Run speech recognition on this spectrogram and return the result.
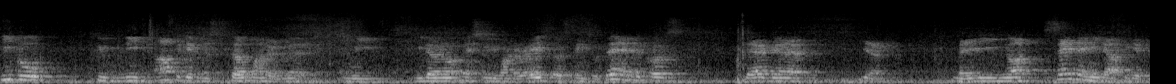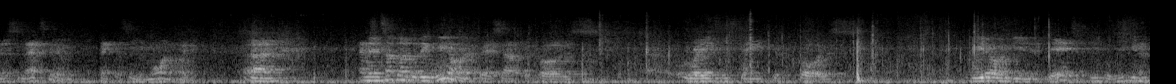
people who need our forgiveness don't want to admit it. And we, we don't necessarily want to raise those things with them because they're going to, you know, maybe not say they need our forgiveness, and that's going to make us even more annoyed. Uh, and then sometimes I think we don't want to face up because, uh, raise these things because we don't want to be in the debt to people who, you know,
